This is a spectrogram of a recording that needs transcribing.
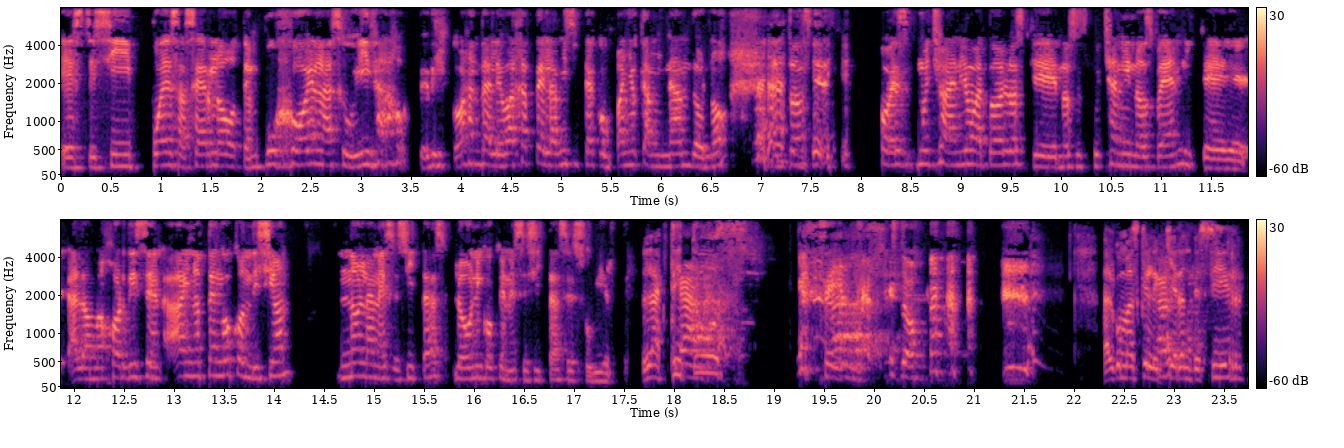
este, sí puedes hacerlo, o te empujó en la subida, o te dijo, ándale, bájate la bici, te acompaño caminando, ¿no? Entonces, pues mucho ánimo a todos los que nos escuchan y nos ven y que a lo mejor dicen, ay, no tengo condición, no la necesitas, lo único que necesitas es subirte. La actitud. Sí, eso. ¿Algo más que le quieran decir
